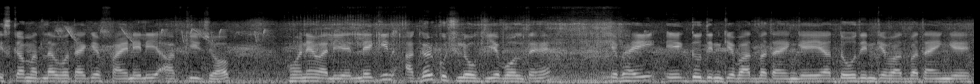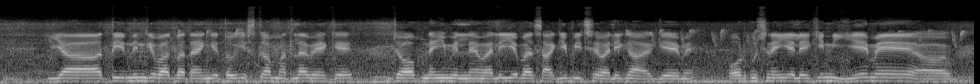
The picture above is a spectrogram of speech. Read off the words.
इसका मतलब होता है कि फ़ाइनली आपकी जॉब होने वाली है। लेकिन अगर कुछ लोग ये बोलते हैं कि भाई, एक दो दिन के बाद बताएँगे, या दो दिन के बाद बताएँगे, या तीन दिन के बाद बताएँगे तो इसका मतलब है कि जॉब नहीं मिलने वाली, ये बस आगे पीछे वाली का गेम है, और कुछ नहीं है। लेकिन ये मैं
